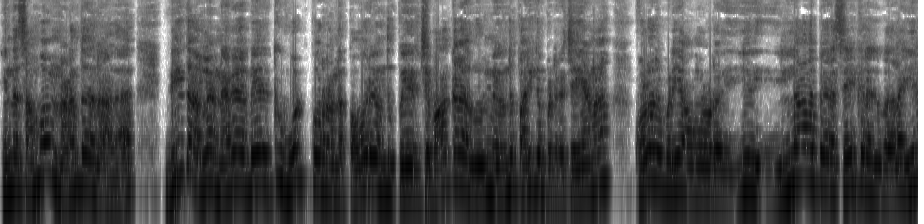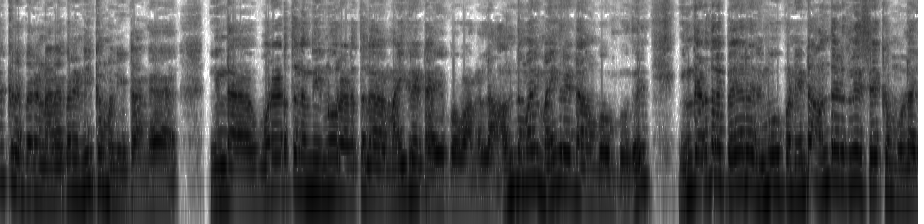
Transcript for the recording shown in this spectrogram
இந்த சம்பவம் நடந்ததுனால பீகார்ல நிறைய பேருக்கு ஓட் போடுற அந்த பவரே வந்து போயிருச்சு. வாக்காளர் உரிமை வந்து பறிக்கப்பட்டுருச்சு. ஏன்னா குளறுபடி அவங்களோட இல்லாத பேரை சேர்க்கறதுக்கு பதிலாக இருக்கிற பேரை நிறைய பேரை நீக்கம் பண்ணிட்டாங்க. இந்த ஒரு இடத்துல இருந்து இன்னொரு இடத்துல மைக்ரேட் ஆகி போவாங்கல்ல அந்த மாதிரி மைக்ரேட் ஆகும் போகும்போது இந்த இடத்துல பேரை ரிமூவ் பண்ணிட்டு அந்த இடத்துல சேர்க்க முடியல.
